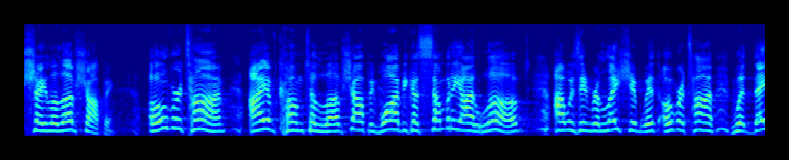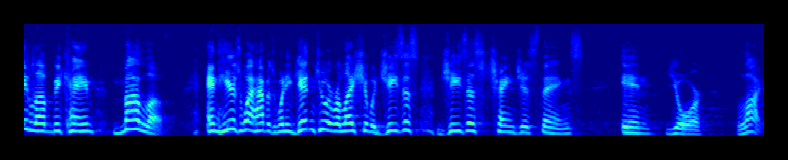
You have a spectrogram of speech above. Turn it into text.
Shayla loved shopping over time, I have come to love shopping. Why? Because somebody I loved, I was in relationship with, over time, what they loved became my love. And here's what happens when you get into a relationship with Jesus, Jesus changes things in your life.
